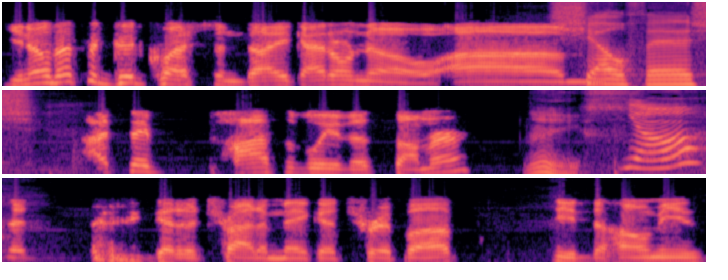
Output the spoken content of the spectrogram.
you know, that's a good question, Dyke. I don't know. Um, Shellfish. I'd say possibly this summer. Nice. Yeah. Gonna try to make a trip up, see the homies,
